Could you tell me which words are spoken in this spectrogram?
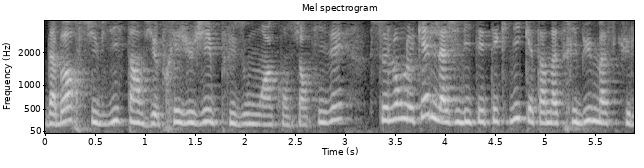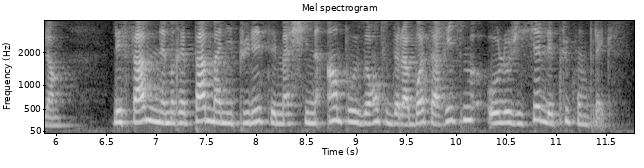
D'abord subsiste un vieux préjugé plus ou moins conscientisé, selon lequel l'agilité technique est un attribut masculin. Les femmes n'aimeraient pas manipuler ces machines imposantes de la boîte à rythme aux logiciels les plus complexes.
